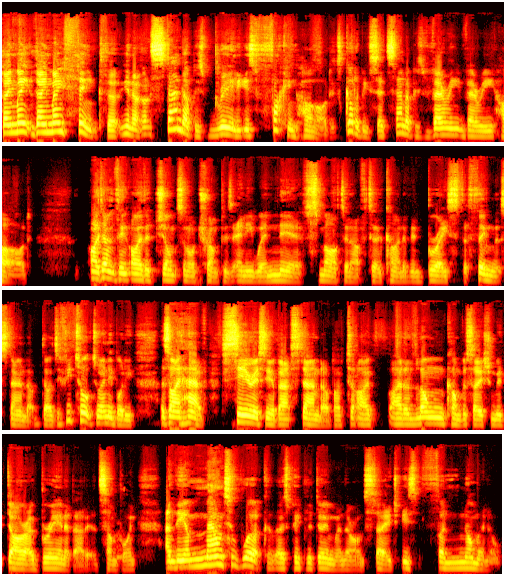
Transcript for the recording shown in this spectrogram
they may they may think that you know stand up is really is fucking hard. It's got to be said. Stand up is very very hard. I don't think either Johnson or Trump is anywhere near smart enough to kind of embrace the thing that stand up does. If you talk to anybody, as I have, seriously about stand up, I've, t- I've I had a long conversation with Dara Ó Briain about it at some point, and the amount of work that those people are doing when they're on stage is phenomenal.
